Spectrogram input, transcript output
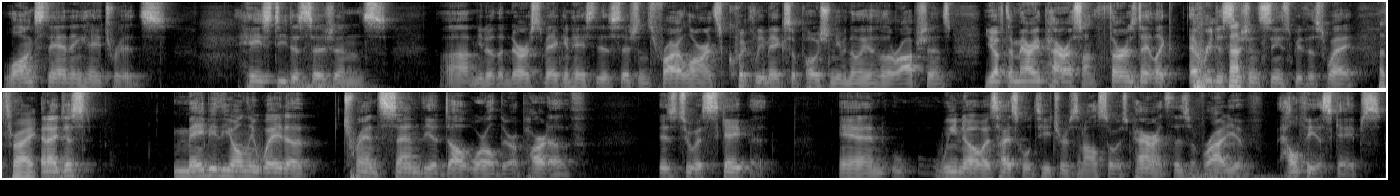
long-standing hatreds, hasty decisions. Um, you know, the nurse making hasty decisions. Friar Lawrence quickly makes a potion, even though he has other options. You have to marry Paris on Thursday. Like every decision seems to be this way. That's right. And I just maybe the only way to transcend the adult world they're a part of is to escape it. And we know as high school teachers and also as parents, there's a variety of healthy escapes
